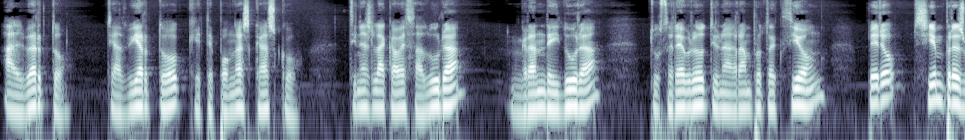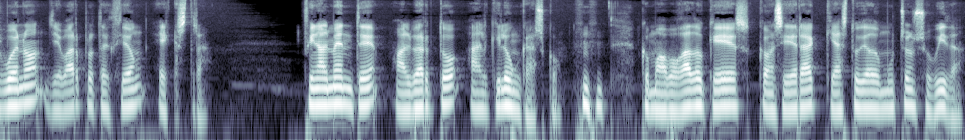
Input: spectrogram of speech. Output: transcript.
Alberto, te advierto que te pongas casco. Tienes la cabeza dura, grande y dura, tu cerebro tiene una gran protección, pero siempre es bueno llevar protección extra. Finalmente, Alberto alquiló un casco. Como abogado que es, considera que ha estudiado mucho en su vida,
